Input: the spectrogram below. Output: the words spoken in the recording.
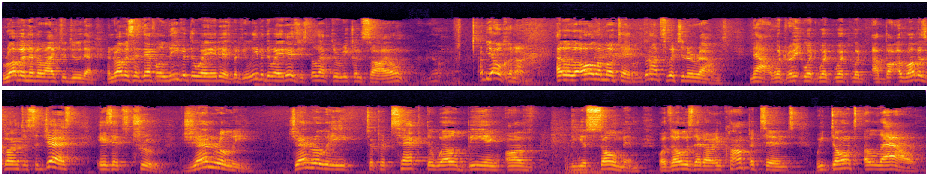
Rava never liked to do that. And Rava says, therefore, leave it the way it is. But if you leave it the way it is, you still have to reconcile. Rabbi Yochanan. Do not switch it around. Now, what what what what what Rav is going to suggest is it's true. Generally, generally to protect the well-being of the Yisomim or those that are incompetent, we don't allow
